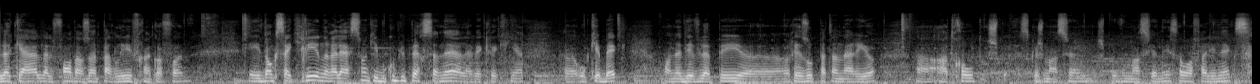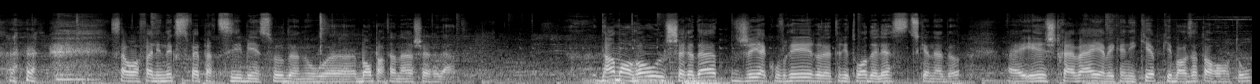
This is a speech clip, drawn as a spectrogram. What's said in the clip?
locale, dans le fond, dans un parler francophone. Et donc, ça crée une relation qui est beaucoup plus personnelle avec le client. Au Québec, on a développé un réseau de partenariat. Euh, entre autres, est-ce que je mentionne, je peux vous mentionner Savoir-faire Linux? Savoir-faire Linux fait partie, bien sûr, de nos bons partenaires chez Red Hat. Dans mon rôle chez Red Hat, j'ai à couvrir le territoire de l'Est du Canada et je travaille avec une équipe qui est basée à Toronto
